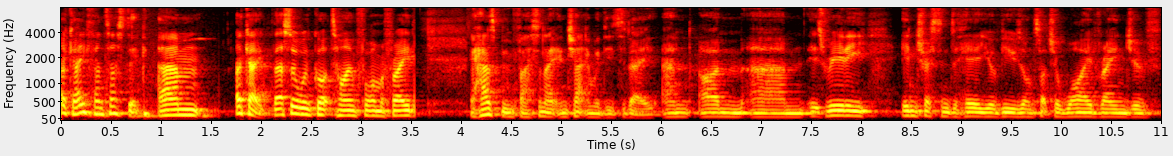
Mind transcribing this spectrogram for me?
Okay, fantastic. Um, okay, that's all we've got time for, I'm afraid. It has been fascinating chatting with you today, and I'm, um, it's really interesting to hear your views on such a wide range of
